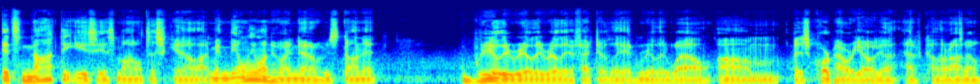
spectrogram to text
it's not the easiest model to scale. I mean, the only one who I know who's done it really, really, really effectively and really well um, is Core Power Yoga out of Colorado.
